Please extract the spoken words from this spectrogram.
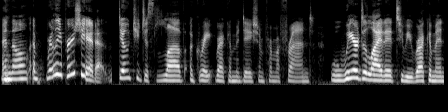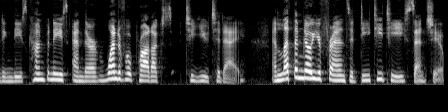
and they'll uh, really appreciate it. Don't you just love a great recommendation from a friend? Well, we're delighted to be recommending these companies and their wonderful products to you today. And let them know your friends at DTT sent you.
